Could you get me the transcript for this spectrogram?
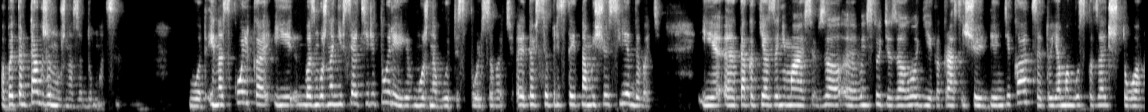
Об этом также нужно задуматься. Вот. И насколько, и, возможно, не вся территория можно будет использовать. Это все предстоит нам еще исследовать. И э, так как я занимаюсь в, зо, э, в Институте зоологии как раз еще и биоиндикацией, то я могу сказать, что э,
